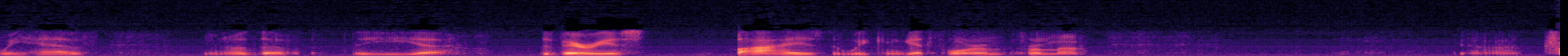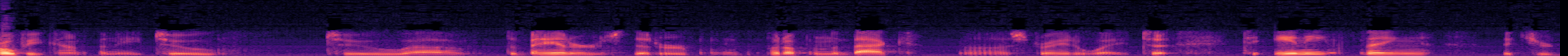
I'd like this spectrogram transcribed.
We have, you know, the the uh, the various buys that we can get for them from a uh, trophy company to to uh, the banners that are put up in the back uh, straightaway to to anything that you're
